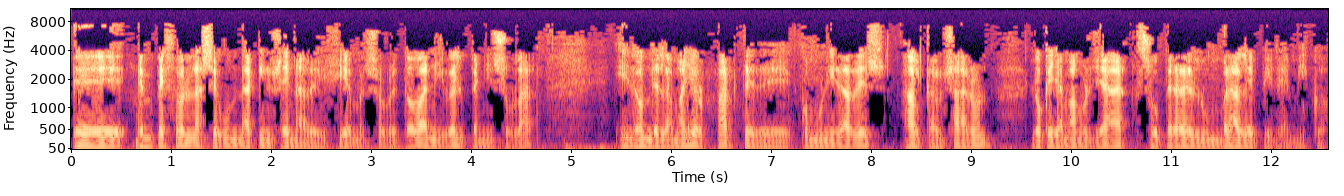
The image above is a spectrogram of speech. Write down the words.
Eh, empezó en la segunda quincena de diciembre, sobre todo a nivel peninsular, y donde la mayor parte de comunidades alcanzaron lo que llamamos ya superar el umbral epidémico.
